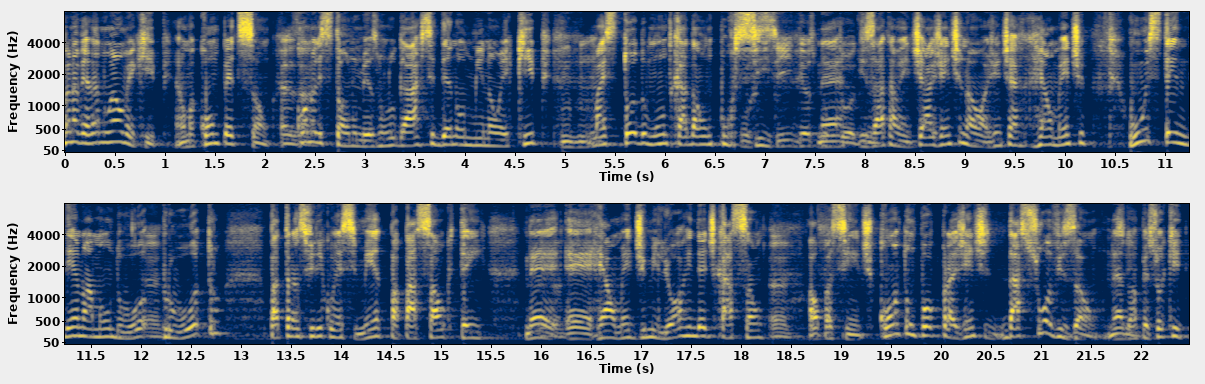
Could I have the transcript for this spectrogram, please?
Mas na verdade não é uma equipe, é uma competição. Exato. Como eles estão no mesmo lugar, se denominam equipe, uhum. mas todo mundo, cada um por, por si. si Deus né? por todos. Né? Exatamente. Né? E a gente não, a gente é realmente um estendendo a mão do é. pro outro para transferir conhecimento, para passar o que tem né, uhum. é, realmente de melhor em dedicação é. ao paciente. Conta um pouco para a gente da sua visão, né, Sim. de uma pessoa que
